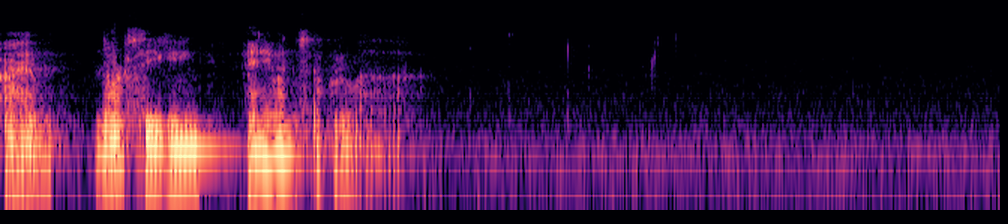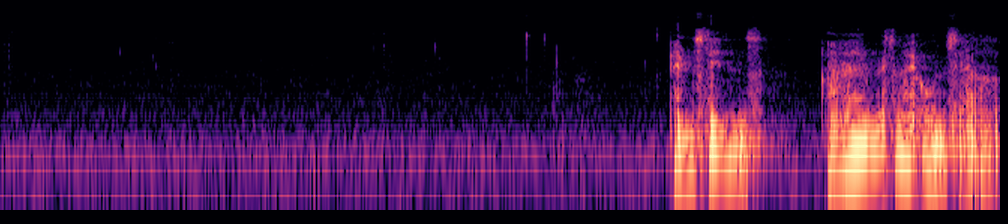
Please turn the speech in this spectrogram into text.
I am not seeking anyone's approval. And since with my own self,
